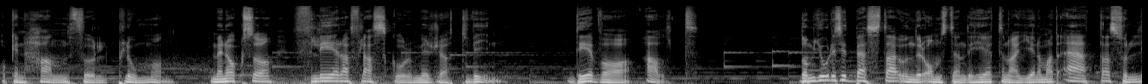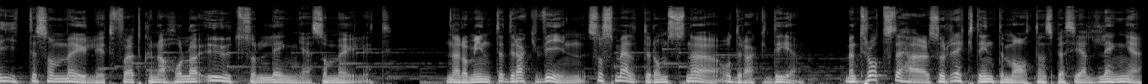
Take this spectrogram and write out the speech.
och en handfull plommon. Men också flera flaskor med rött vin. Det var allt. De gjorde sitt bästa under omständigheterna genom att äta så lite som möjligt för att kunna hålla ut så länge som möjligt. När de inte drack vin så smälte de snö och drack det. Men trots det här så räckte inte maten speciellt länge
